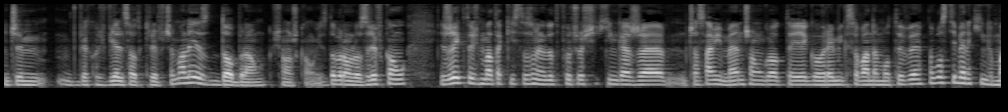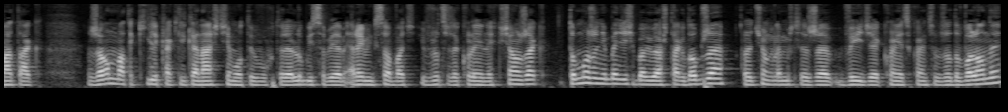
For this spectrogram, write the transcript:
niczym jakoś wielce odkrywczym, ale jest dobrą książką, jest dobrą rozrywką. Jeżeli ktoś ma taki stosunek do twórczości Kinga, że czasami męczą go te jego remiksowane motywy, no bo Stephen King ma tak, że on ma te kilka, kilkanaście motywów, które lubi sobie remiksować i wrzucać do kolejnych książek, to może nie będzie się bawił aż tak dobrze, ale ciągle myślę, że wyjdzie koniec końców zadowolony.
